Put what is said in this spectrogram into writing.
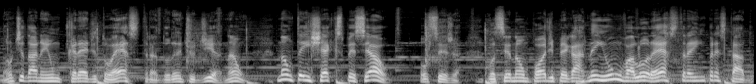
Não te dá nenhum crédito extra durante o dia, não. Não tem cheque especial, ou seja, você não pode pegar nenhum valor extra emprestado.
